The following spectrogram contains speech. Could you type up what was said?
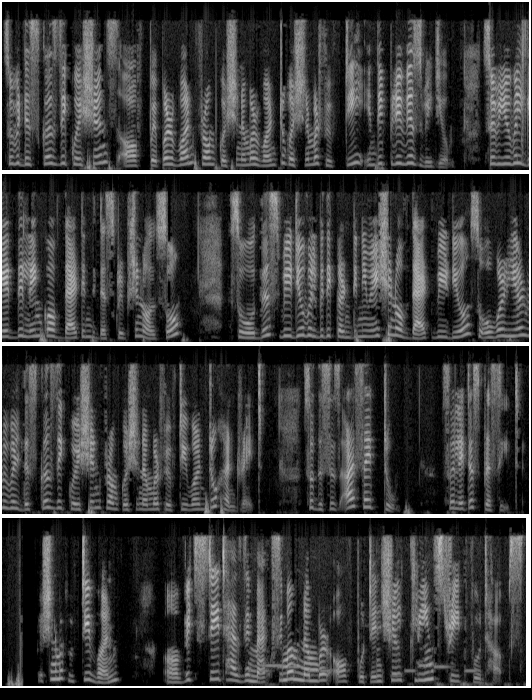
So we discussed the questions of paper 1 from question number 1 to question number 50 in the previous video. So you will get the link of that in the description also. So this video will be the continuation of that video. So over here, we will discuss the question from question number 51 to 100. So this is our set 2. So let us proceed. Question number 51. Uh, which state has the maximum number of potential clean street food hubs?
